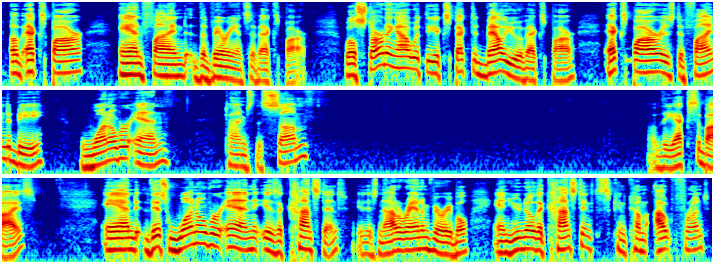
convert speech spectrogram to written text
of x bar and find the variance of x bar. Well, starting out with the expected value of x bar, x bar is defined to be 1 over n times the sum of the x sub i's. And this 1 over n is a constant. It is not a random variable. And you know that constants can come out front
